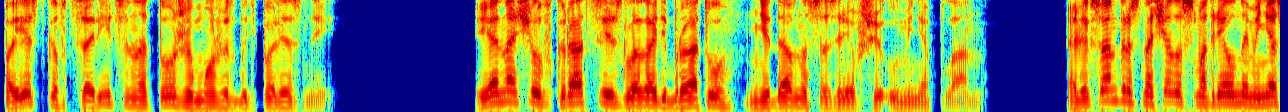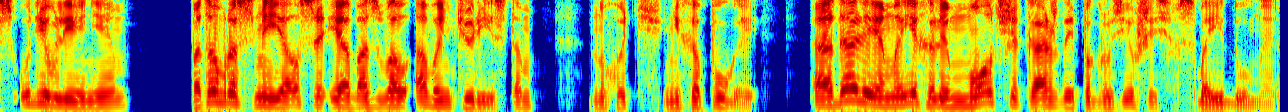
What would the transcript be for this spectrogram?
Поездка в Царицыно тоже может быть полезной». Я начал вкратце излагать брату недавно созревший у меня план. Александр сначала смотрел на меня с удивлением, Потом рассмеялся и обозвал авантюристом, ну хоть не хапугой. А далее мы ехали молча, каждый погрузившись в свои думы.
